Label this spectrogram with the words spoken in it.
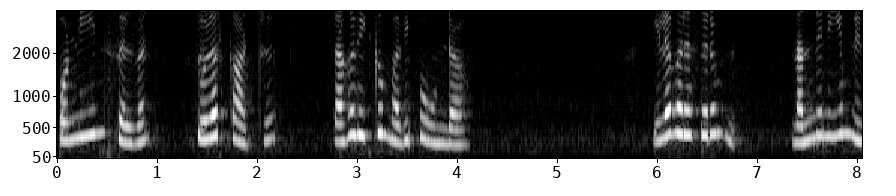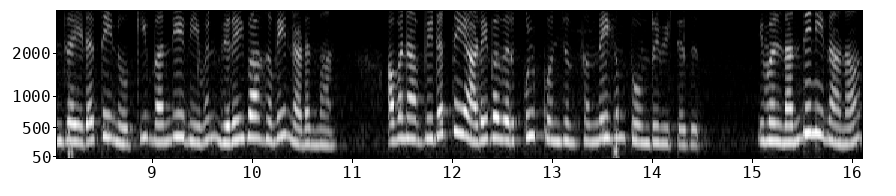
பொன்னியின் செல்வன் சுழற்காற்று தகுதிக்கு மதிப்பு உண்டா? இளவரசரும் நந்தினியும் நின்ற இடத்தை நோக்கி வந்தியத்தேவன் விரைவாகவே நடந்தான். அவன் அவ்விடத்தை அடைவதற்குள் கொஞ்சம் சந்தேகம் தோன்றிவிட்டது. இவள் நந்தினிதானா?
